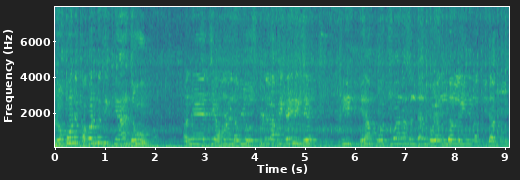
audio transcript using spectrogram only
લોકોને ખબર નથી ક્યાં જવું. અને જે હમણાં નવી હોસ્પિટલ આપણી કરી છે, એ ત્યાં પહોંચવાના સંચાર કોઈ અંદર લઈને નથી જતું.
